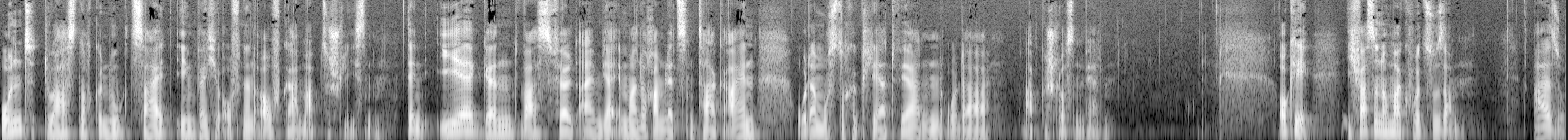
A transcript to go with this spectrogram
Und du hast noch genug Zeit, irgendwelche offenen Aufgaben abzuschließen. Denn irgendwas fällt einem ja immer noch am letzten Tag ein oder muss noch geklärt werden oder abgeschlossen werden. Okay, ich fasse noch mal kurz zusammen. Also,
